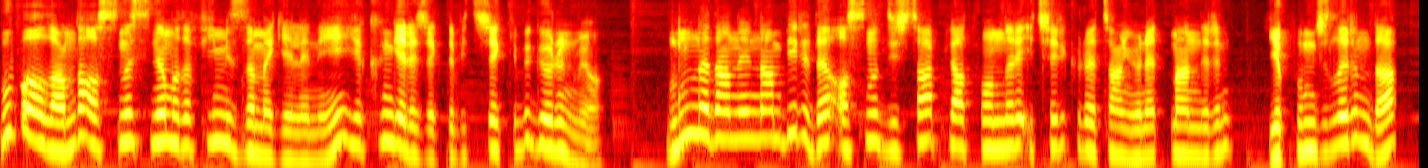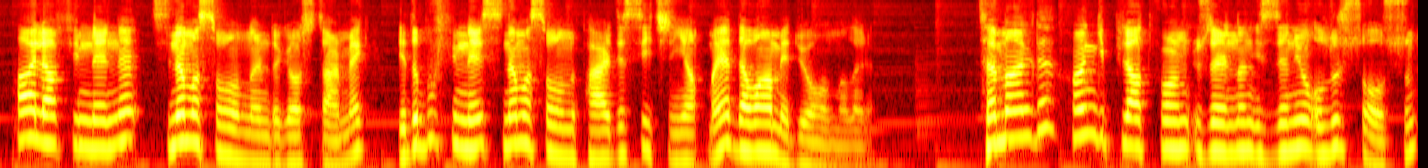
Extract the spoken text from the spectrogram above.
Bu bağlamda aslında sinemada film izleme geleneği yakın gelecekte bitecek gibi görünmüyor. Bunun nedenlerinden biri de aslında dijital platformlara içerik üreten yönetmenlerin, yapımcıların da hala filmlerini sinema salonlarında göstermek ya da bu filmleri sinema salonu perdesi için yapmaya devam ediyor olmaları. Temelde hangi platform üzerinden izleniyor olursa olsun,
